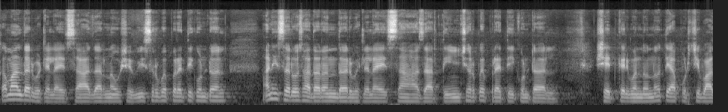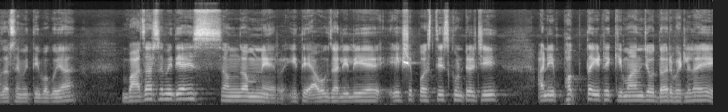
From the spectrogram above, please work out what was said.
कमाल दर भेटलेला आहे सहा हजार नऊशे वीस रुपये प्रति क्विंटल. आणि सर्वसाधारण दर भेटलेला आहे सहा हजार तीनशे रुपये प्रति क्विंटल. शेतकरी बंधूंनो त्या पुढची बाजार समिती बघूया. बाजार समिती आहे संगमनेर. इथे आवक झालेली आहे एकशे पस्तीस क्विंटलची. आणि फक्त इथे किमान जो दर भेटलेला आहे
